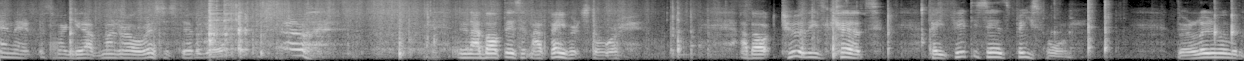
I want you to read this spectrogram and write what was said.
And then, let's see if I can get out from under all the rest of stuff I got. Oh. Then I bought this at my favorite store. I bought two of these cups. Paid 50 cents a piece for them. They're aluminum with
